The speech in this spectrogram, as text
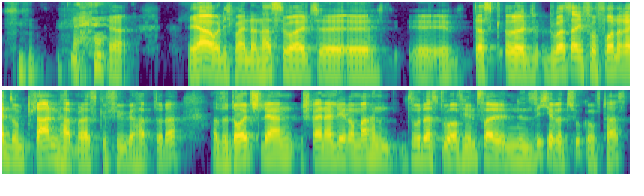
Ja. Ja, und ich meine, dann hast du halt äh, äh, äh, das, oder du, hast eigentlich von vornherein so einen Plan, hat man das Gefühl gehabt, oder? Also Deutsch lernen, Schreinerlehre machen, so dass du auf jeden Fall eine sichere Zukunft hast.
